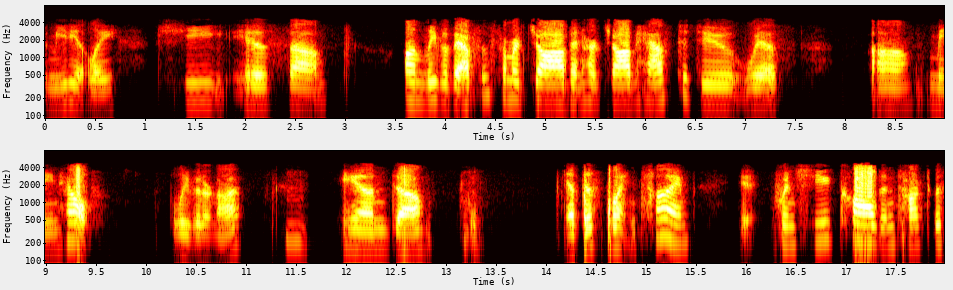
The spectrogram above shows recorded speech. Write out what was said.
immediately. She is um, on leave of absence from her job, and her job has to do with uh, Maine Health, believe it or not. Hmm. And uh, at this point in time, it, when she called and talked with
